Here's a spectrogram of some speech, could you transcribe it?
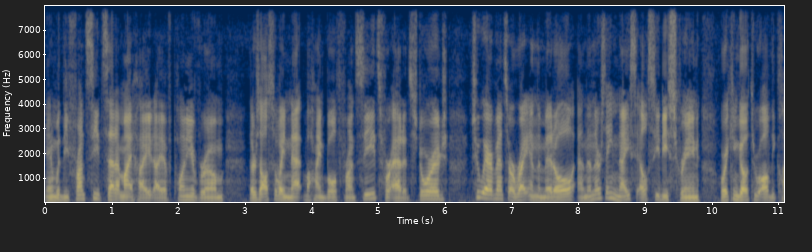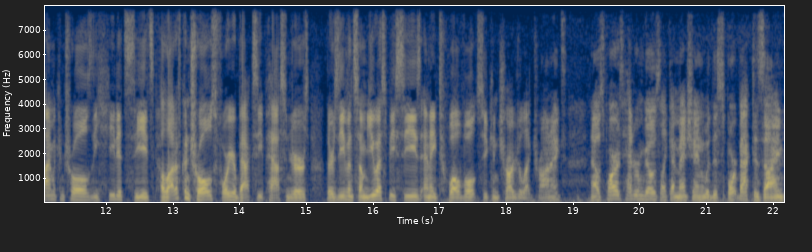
And with the front seat set at my height, I have plenty of room. There's also a net behind both front seats for added storage. Two air vents are right in the middle, and then there's a nice LCD screen where you can go through all the climate controls, the heated seats, a lot of controls for your backseat passengers. There's even some USB-Cs and a 12 volt so you can charge electronics. Now, as far as headroom goes, like I mentioned, with this sportback design,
